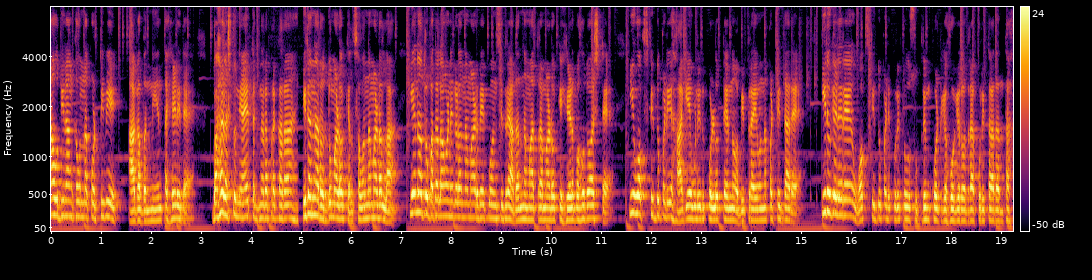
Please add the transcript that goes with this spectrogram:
ನಾವು ದಿನಾಂಕವನ್ನು ಕೊಡ್ತೀವಿ, ಆಗ ಬನ್ನಿ ಅಂತ ಹೇಳಿದೆ. ಬಹಳಷ್ಟು ನ್ಯಾಯತಜ್ಞರ ಪ್ರಕಾರ ಇದನ್ನು ರದ್ದು ಮಾಡೋ ಕೆಲಸವನ್ನ ಮಾಡಲ್ಲ. ಏನಾದರೂ ಬದಲಾವಣೆಗಳನ್ನು ಮಾಡಬೇಕು ಅನಿಸಿದರೆ ಅದನ್ನು ಮಾತ್ರ ಮಾಡೋಕೆ ಹೇಳಬಹುದು ಅಷ್ಟೇ. ಈ ವಕ್ಫ್ ತಿದ್ದುಪಡಿ ಹಾಗೆಯೇ ಉಳಿದುಕೊಳ್ಳುತ್ತೆ ಅನ್ನೋ ಅಭಿಪ್ರಾಯವನ್ನು ಪಟ್ಟಿದ್ದಾರೆ. ಇದು ಗೆಳೆಯರೆ, ವಕ್ಫ್ ತಿದ್ದುಪಡಿ ಕುರಿತು ಸುಪ್ರೀಂ ಕೋರ್ಟ್ಗೆ ಹೋಗಿರೋದರ ಕುರಿತಾದಂತಹ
